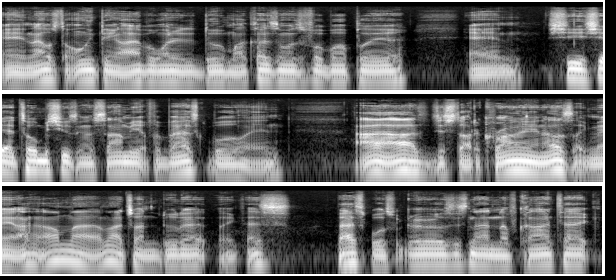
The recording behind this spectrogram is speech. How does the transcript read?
and that was the only thing I ever wanted to do. My cousin was a football player, and she she had told me she was gonna sign me up for basketball, and I, I just started crying. I was like, man, I, I'm not I'm not trying to do that. Like that's basketball's for girls. It's not enough contact.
